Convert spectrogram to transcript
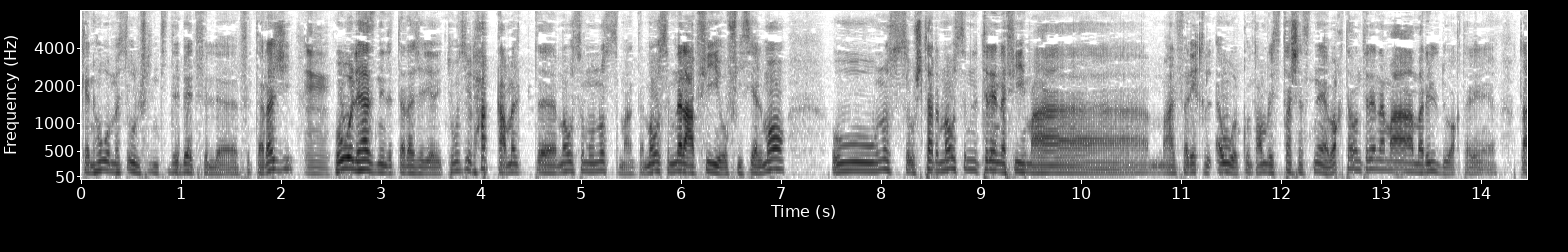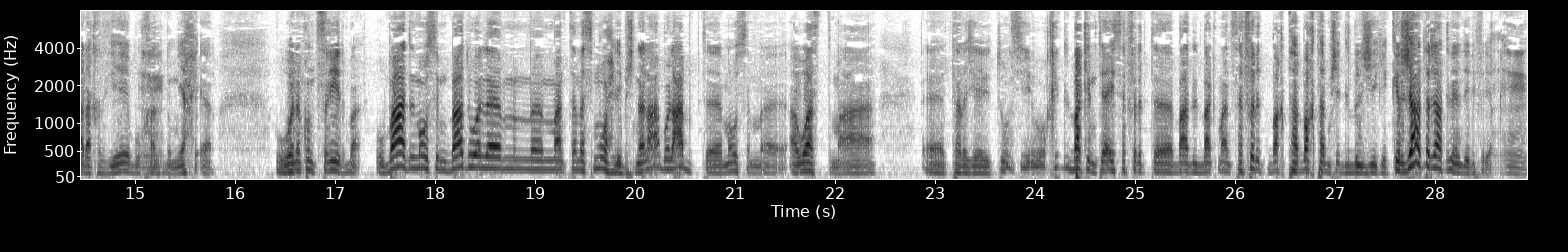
كان هو مسؤول في الانتدابات في في الترجي. هو اللي هزني للترجي التونسي والحق عملت موسم ونص معناتها موسم نلعب فيه officiellement ونص وشطر موسم نترينا فيه مع مع الفريق الأول. كنت عمري 16 سنة وقتها ونترينا مع ماريلدو وقتها يعني طارق ذياب وخالد بن يحيى. وأنا كنت صغير بقى. وبعد الموسم بعد ولا معناتها مسموح لي باش نلعب ولعبت موسم أواسط مع الترجي التونسي وخيت الباك نتاعي سافرت بعد الباك ما سافرت وقتها وقتها مشيت لبلجيكا. كي رجعت رجعت للنادي الافريقي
